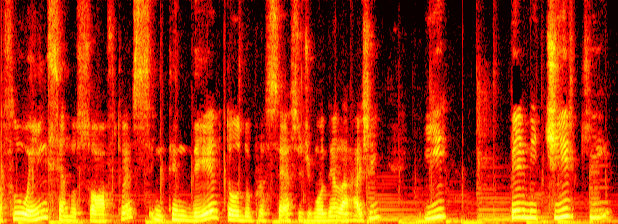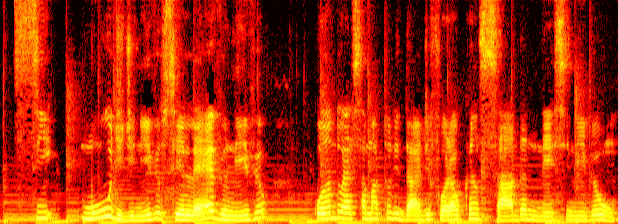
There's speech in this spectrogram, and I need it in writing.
uh, fluência nos softwares, entender todo o processo de modelagem e permitir que se mude de nível, se eleve o nível quando essa maturidade for alcançada nesse nível 1.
